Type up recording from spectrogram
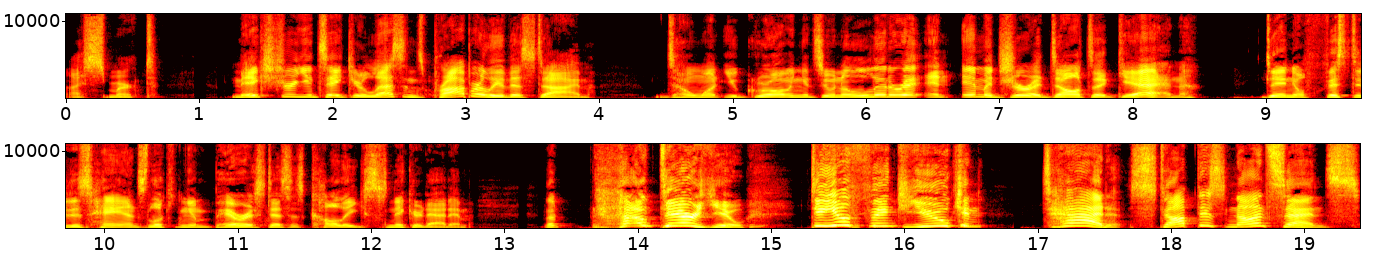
I smirked. Make sure you take your lessons properly this time. Don't want you growing into an illiterate and immature adult again. Daniel fisted his hands, looking embarrassed as his colleagues snickered at him. How dare you! Do you think you can. Tad, stop this nonsense!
